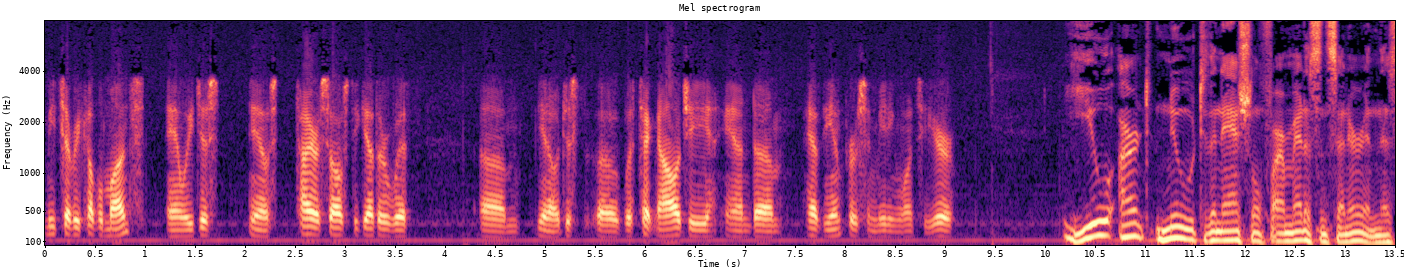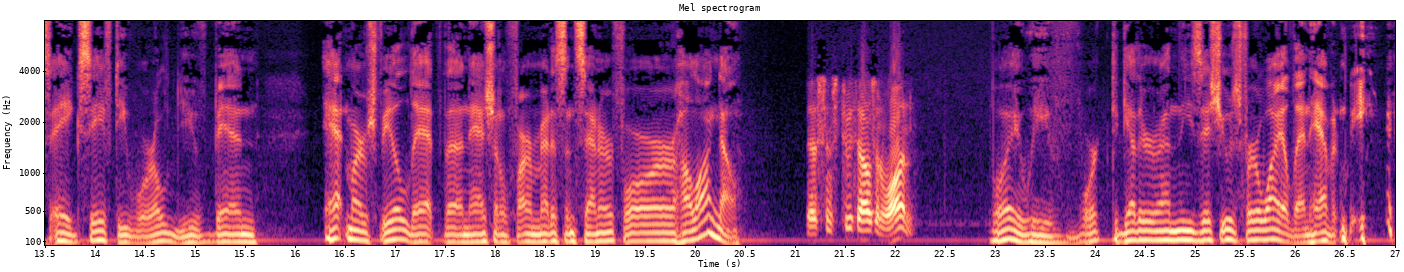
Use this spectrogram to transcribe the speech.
meets every couple months, and we just, you know, tie ourselves together with, um, you know, just uh, with technology and um, have the in-person meeting once a year. You aren't new to the National Farm Medicine Center in this egg safety world. You've been at Marshfield at the National Farm Medicine Center for how long now? Uh, since 2001. Boy, we've worked together on these issues for a while, then, haven't we?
